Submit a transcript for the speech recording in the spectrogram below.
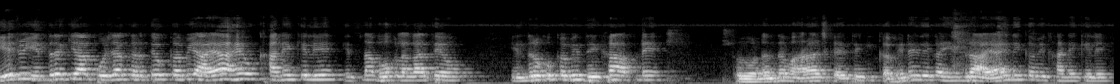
ये जो इंद्र की आप पूजा करते हो, कभी आया है वो खाने के लिए? इतना भोग लगाते हो? इंद्र को कभी देखा आपने? तो नंद महाराज कहते कि कभी नहीं देखा, इंद्र आया ही नहीं कभी खाने के लिए।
